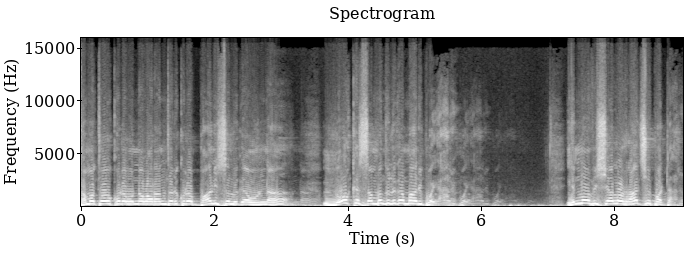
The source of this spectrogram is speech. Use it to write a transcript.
తమతో కూడా ఉన్న వారందరూ కూడా బానిసలుగా ఉన్న లోక సంబంధులుగా మారిపోయారు. ఎన్నో విషయాల్లో రాజీ పడ్డారు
